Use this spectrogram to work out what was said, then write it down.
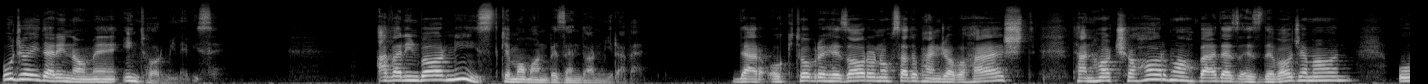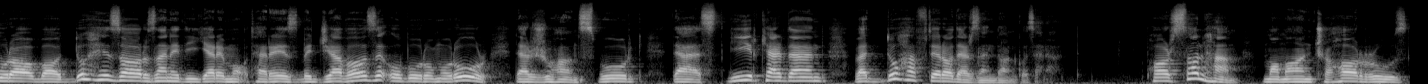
او جایی در این نامه اینطور می نویسه اولین بار نیست که مامان به زندان می رود در اکتبر 1958 تنها چهار ماه بعد از ازدواجمان او را با دو هزار زن دیگر معترض به جواز عبور و مرور در جوهانسبورگ دستگیر کردند و دو هفته را در زندان گذراند. پارسال هم مامان چهار روز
